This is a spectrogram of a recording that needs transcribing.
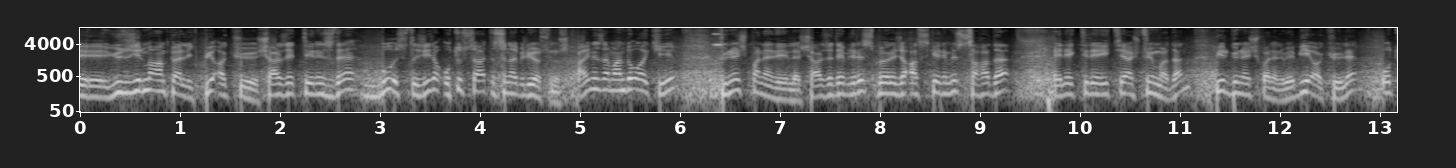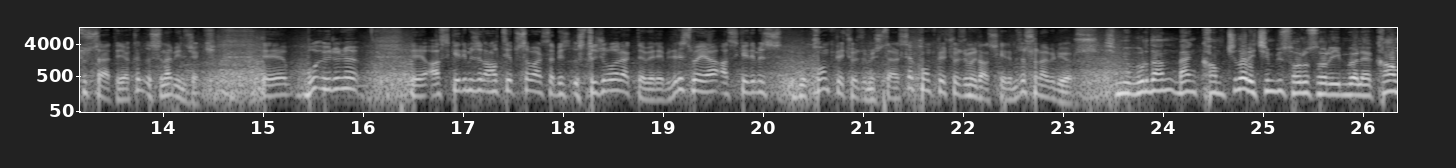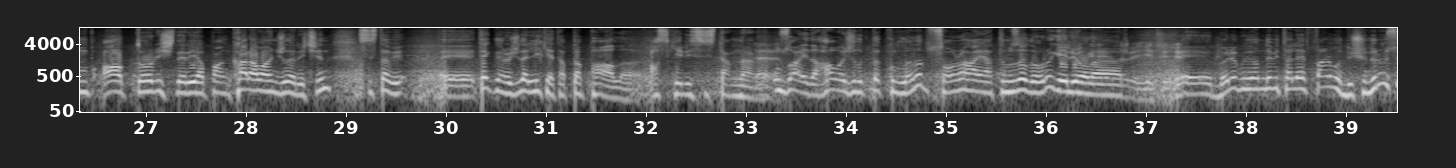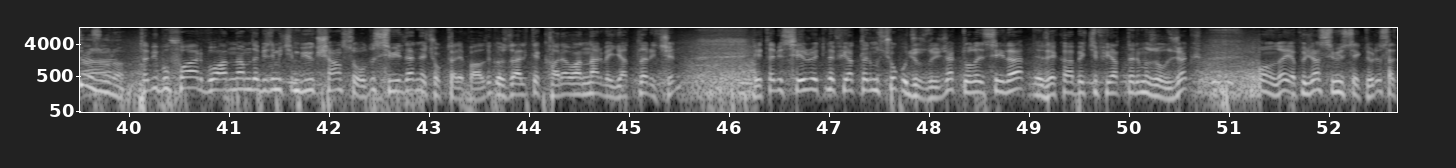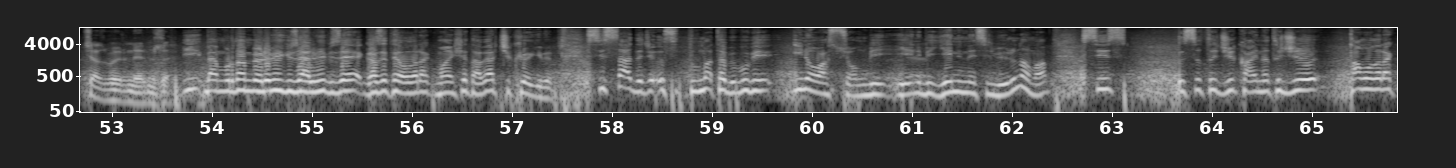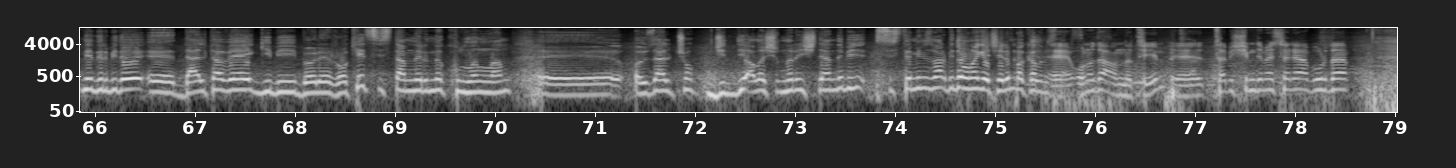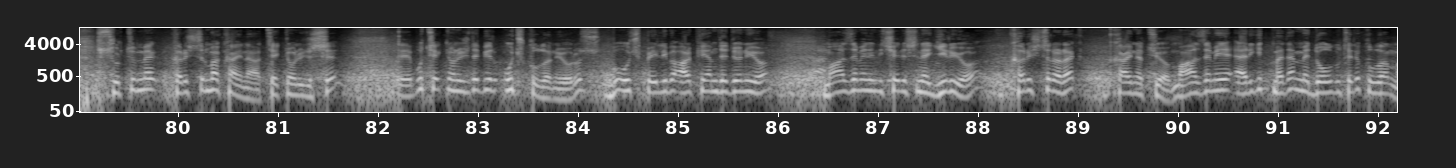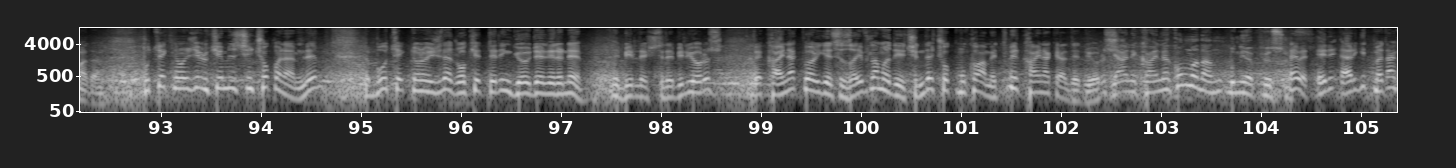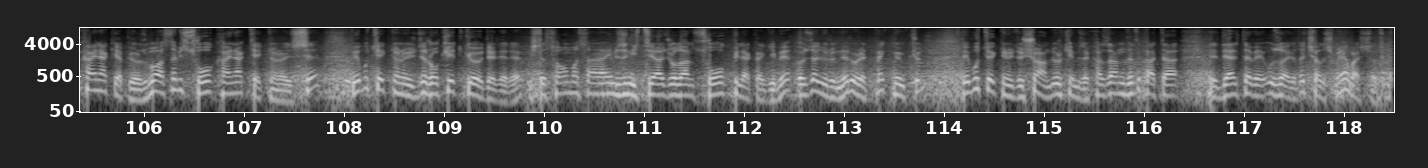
e, 120 amperlik bir aküyü şarj ettiğinizde bu ısıtıcıyla 30 saat ısınabiliyorsunuz. Aynı zamanda o aküyü güneş paneliyle şarj edebiliriz. Böylece askerimiz sahada elektriğe ihtiyaç duymadan bir güneş paneli ve bir aküyle 30 saate yakın ısınabilecek. E, bu ürünü e, askerimizin altyapısı varsa biz ısıtıcı olarak da verebiliriz veya askerimiz komple çözüm isterse komple çözümü de askerimize sunabiliyoruz. Şimdi buradan ben kampçılar için bir soru sorayım böyle kamp, outdoor işleri yapan karavancılar için. Siz tabii e, teknolojiler ilk etapta pahalı. Askeri sistemlerde, Evet. uzayda, havacılıkta kullanıp sonra hayatımıza doğru geliyorlar. Tabii, geçecek. E, böyle bu yönde bir talep var mı? Düşünür müsünüz bunu? Tabii bu fuar bu anlamda bizim için büyük şans oldu. Sivilden de çok talep aldık. Özellikle karavanlar ve yatlar için. E tabii seri üretimde fiyatlarımız çok ucuzlayacak. Dolayısıyla rekabetçi fiyatlarımız olacak. Onu da yapacağız. Sivil sektörde satacağız bu ürünlerimizi. Bir, ben buradan böyle bir güzel bir bize gazete olarak manşet haber çıkıyor gibi. Siz sadece ısıtılma tabii bu bir inovasyon, bir yeni bir yeni nesil bir ürün ama siz ısıtıcı, kaynatıcı tam olarak nedir? Bir de e, Delta V gibi böyle roket sistemlerinde kullanılan e, özel çok ciddi alaşımları işleyen de bir sisteminiz var. Bir de ona geçelim bakalım Ee, onu da anlatayım. Ee, tabii şimdi mesela burada sürtünme karıştırma kaynağı teknolojisi. Ee, bu teknolojide bir uç kullanıyoruz. Bu uç belli bir RPM'de dönüyor. Malzemenin içerisine giriyor, karıştırarak kaynatıyor. Malzemeyi ergitmeden ve dolgu teli kullanmadan. Bu teknoloji ülkemiz için çok önemli. Bu teknolojide roketlerin gövdelerini birleştirebiliyoruz ve kaynak bölgesi zayıflamadığı için de çok mukavemetli bir kaynak elde ediyoruz. Yani kaynak olmadan bunu yapıyorsunuz. Evet, eri, ergitmeden kaynak yapıyoruz. Bu aslında bir soğuk kaynak teknolojisi ve bu teknolojide roket gövdeleri, işte savunma sanayimizin ihtiyacı olan soğuk plaka gibi özel ürünleri üretmek mümkün. Ve bu teknolojiyi şu anda ülkemize kazandırdık. Hatta e, Delta ve uzayda da çalışmaya başladık.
